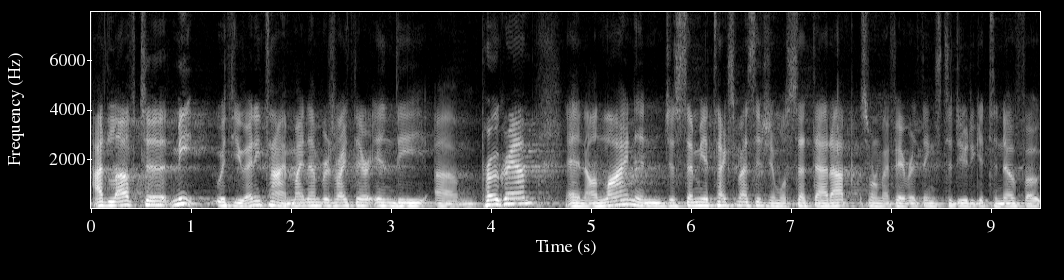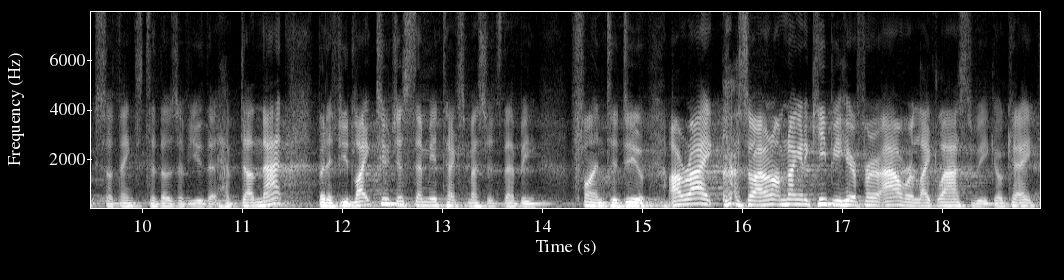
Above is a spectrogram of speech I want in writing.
I'd love to meet with you anytime. My number's right there in the um, program and online, and just send me a text message and we'll set that up. It's one of my favorite things to do to get to know folks. So thanks to those of you that have done that. But if you'd like to, just send me a text message. That'd be fun to do. All right, so I'm not going to keep you here for an hour like last week, okay?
